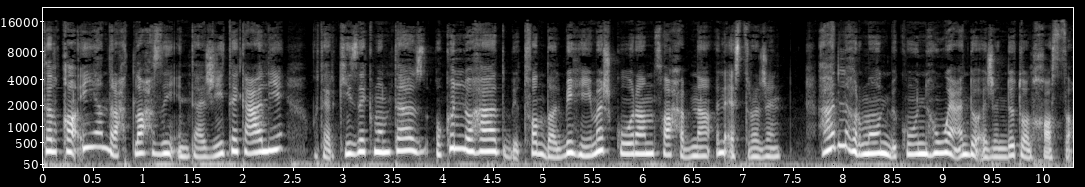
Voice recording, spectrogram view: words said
تلقائيا رح تلاحظي إنتاجيتك عالية وتركيزك ممتاز وكل هاد بيتفضل به مشكورا صاحبنا الأستروجين. هذا الهرمون بيكون هو عنده أجندته الخاصة.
